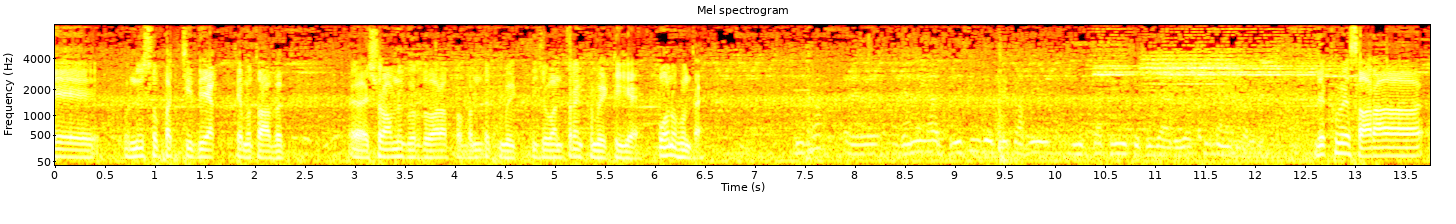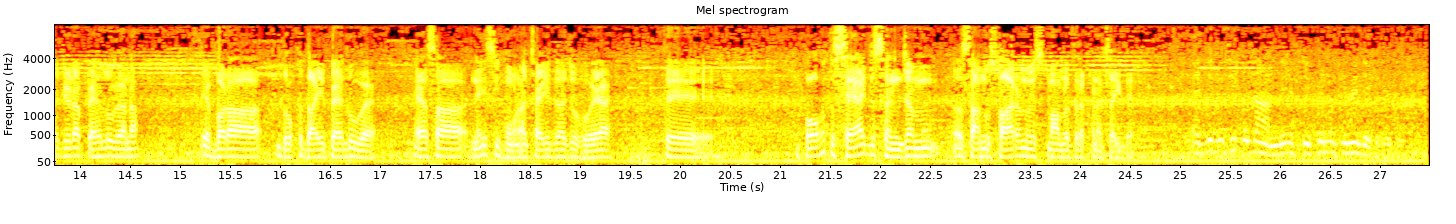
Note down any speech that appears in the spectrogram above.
ਇਹ 1925 ਦੇ ਐਕਟ ਦੇ ਮੁਤਾਬਕ ਸ਼੍ਰੋਮਣੀ ਗੁਰਦੁਆਰਾ ਪ੍ਰਬੰਧਕ ਕਮੇਟੀ ਜੋ ਅੰਤਰੰਗ ਕਮੇਟੀ ਹੈ ਉਹਨੂੰ ਹੁੰਦਾ ਹੈ। ਦੇਖੋ ਇਹ ਸਾਰਾ ਜਿਹੜਾ ਪਹਿਲੂ ਹੈ ਨਾ ਇਹ ਬੜਾ ਦੁਖਦਾਈ ਪਹਿਲੂ ਹੈ। ਐਸਾ ਨਹੀਂ ਸੀ ਹੋਣਾ ਚਾਹੀਦਾ ਜੋ ਹੋਇਆ ਤੇ ਬਹੁਤ ਸਹਿਜ ਸੰਜਮ ਸਾਨੂੰ ਸਾਰਿਆਂ ਨੂੰ ਇਸ ਮਾਮਲੇ ਤੇ ਰੱਖਣਾ ਚਾਹੀਦਾ ਹੈ। ਐਜੀਪੀਸੀ ਪ੍ਰਧਾਨ ਦੇ ਅਸਤੀਫੇ ਨੂੰ ਕਿਵੇਂ ਦੇਖਦੇ ਹੋ?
